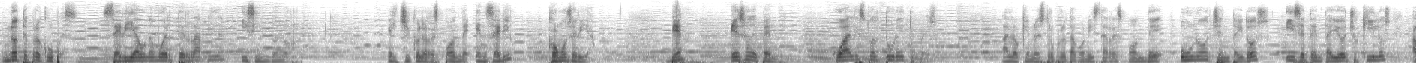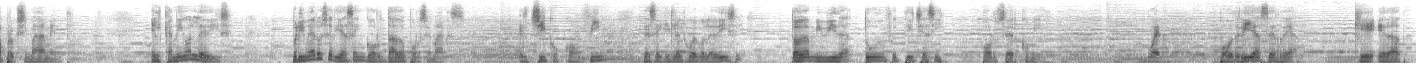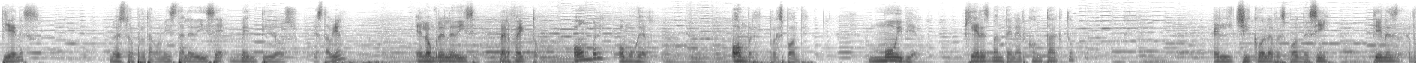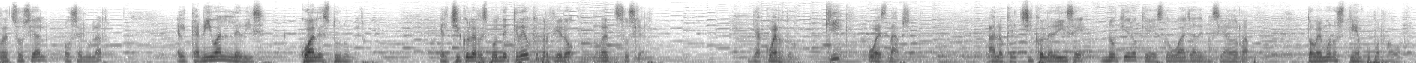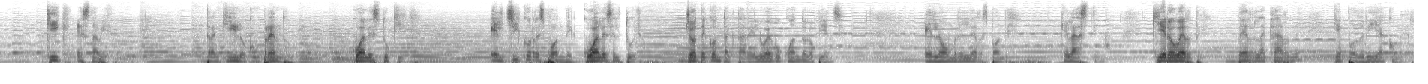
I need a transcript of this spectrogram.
No te preocupes, sería una muerte rápida y sin dolor. El chico le responde, ¿en serio? ¿Cómo sería? Bien, eso depende. ¿Cuál es tu altura y tu peso? A lo que nuestro protagonista responde 1,82 y 78 kilos aproximadamente. El caníbal le dice, Primero serías engordado por semanas. El chico, con fin de seguirle el juego, le dice, toda mi vida tuve un fetiche así, por ser comido. Bueno, podría ser real. ¿Qué edad tienes? Nuestro protagonista le dice 22. ¿Está bien? El hombre le dice, perfecto, ¿hombre o mujer? Hombre, responde. Muy bien. ¿Quieres mantener contacto? El chico le responde, sí. ¿Tienes red social o celular? El caníbal le dice, ¿cuál es tu número? El chico le responde, creo que prefiero red social. De acuerdo, Kik o Snapchat. A lo que el chico le dice, no quiero que esto vaya demasiado rápido. Tomémonos tiempo, por favor. Kik está bien. Tranquilo, comprendo. ¿Cuál es tu Kik? El chico responde, ¿cuál es el tuyo? Yo te contactaré luego cuando lo piense. El hombre le responde, qué lástima. Quiero verte, ver la carne que podría comer.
